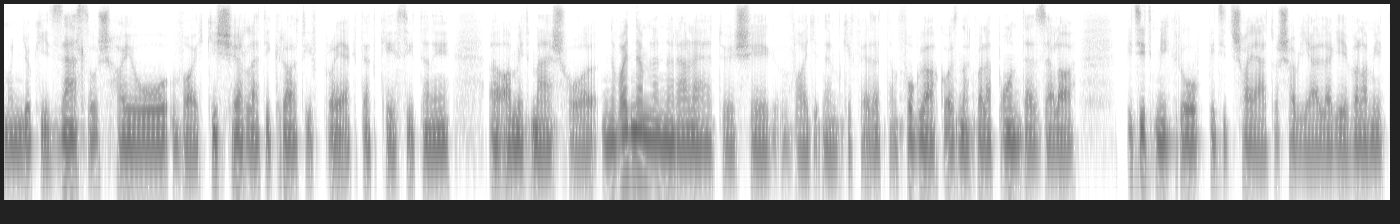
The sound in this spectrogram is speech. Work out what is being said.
mondjuk így zászlóshajó vagy kísérleti kreatív projektet készíteni, amit máshol vagy nem lenne rá lehetőség, vagy nem kifejezetten foglalkoznak vele pont ezzel a picit mikro, picit sajátosabb jellegével, amit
